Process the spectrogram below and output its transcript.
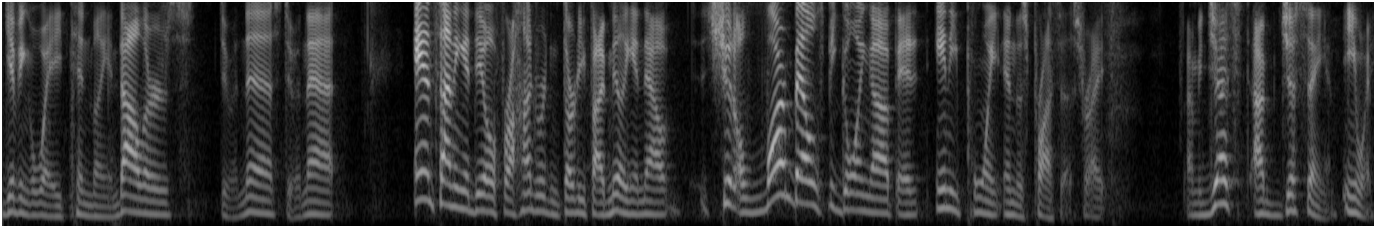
giving away $10 million, doing this, doing that, and signing a deal for 135 million. Now, should alarm bells be going up at any point in this process, right? I mean, just I'm just saying. Anyway,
